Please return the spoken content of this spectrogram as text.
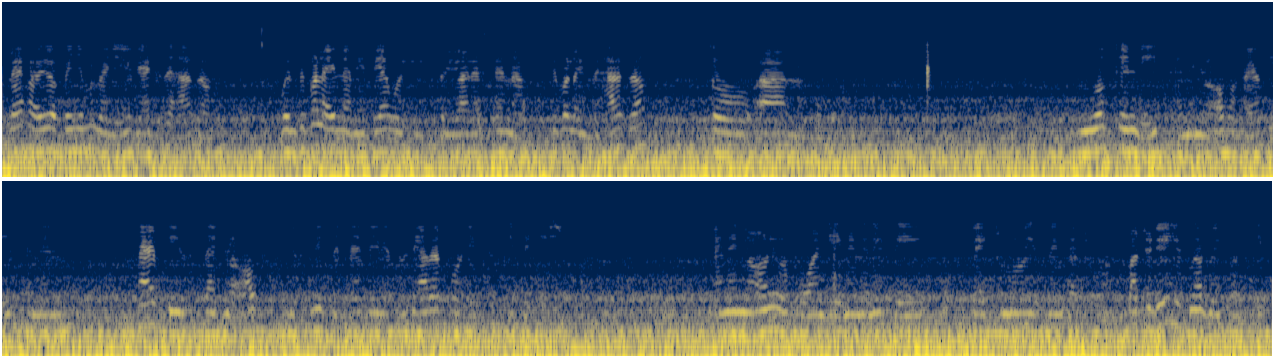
whatever your opinion wenye you guys is a hassle. When people are in Namibia so you understand now people is a hassle. So um you work 10 days and then you're off for 5 days and then 5 days that you are off you sleep the first day through the other 4 days you skip the dish. And then you're only off for one day and then the next day like tomorrow is going back to work. But today is not going for skip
